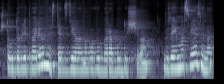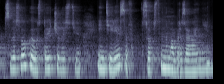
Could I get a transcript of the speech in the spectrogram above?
что удовлетворенность от сделанного выбора будущего взаимосвязана с высокой устойчивостью интересов в собственном образовании.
